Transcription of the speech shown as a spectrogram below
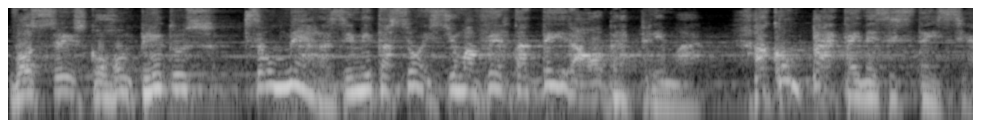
Vocês corrompidos são meras imitações de uma verdadeira obra-prima. A completa inexistência.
